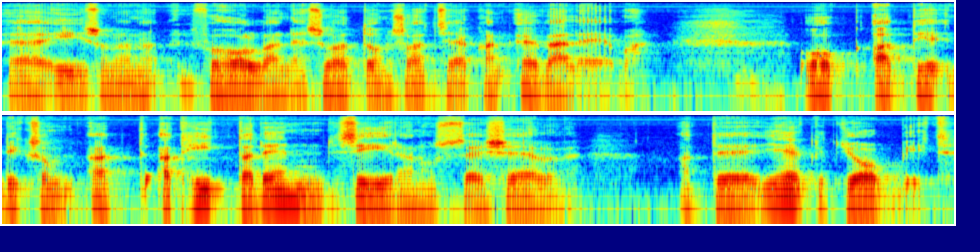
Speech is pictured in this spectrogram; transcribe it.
eh, i sådana förhållanden så att de så att säga kan överleva. Och att, det, liksom, att, att hitta den sidan hos sig själv, att det är jäkligt jobbigt.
